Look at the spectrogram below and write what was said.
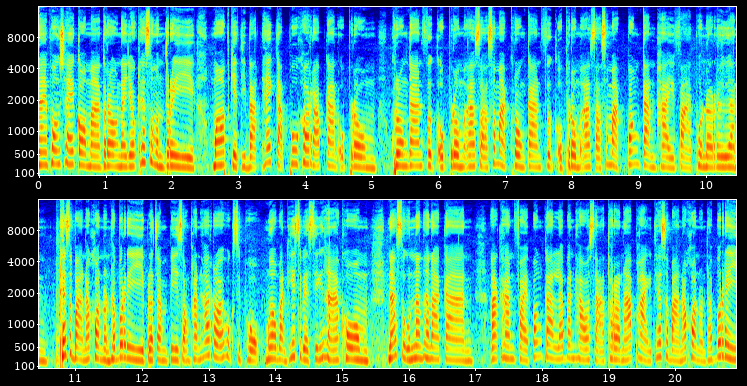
นายพงชัยกอมากรองนายกเทศมนตรี มอบเกียรติบัตรให้กับผู้เข้ารับการอบรม โครงการฝึกอบรมอาสาสมัคร โครงการฝึกอบรมอาสาสมัคร ป้องกันภัยฝ่ายพลเรือน เทศบาลนครนนทบุรี ประจำปี 2566 เมื่อวันที่ 11 สิงหาคม ณ ศูนย์นันทนาการ อาคารฝ่ายป้องกันและบรรเทาสาธารณภัย เทศบาลนครนนทบุรี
